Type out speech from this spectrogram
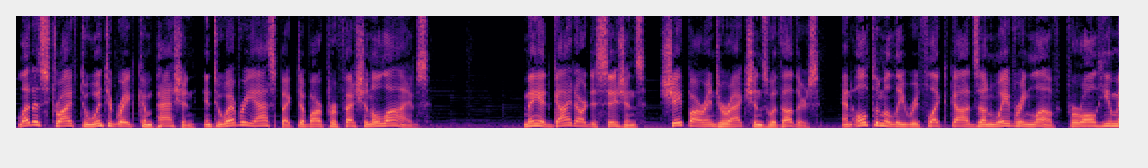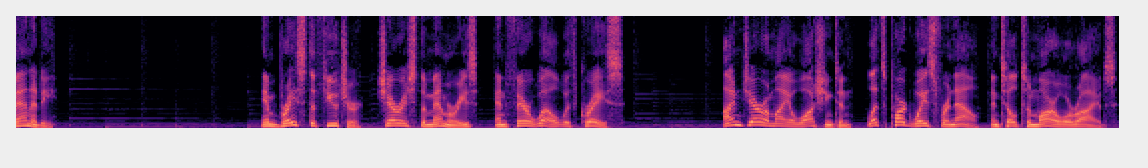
let us strive to integrate compassion into every aspect of our professional lives. May it guide our decisions, shape our interactions with others, and ultimately reflect God's unwavering love for all humanity. Embrace the future, cherish the memories, and farewell with grace. I'm Jeremiah Washington, let's part ways for now until tomorrow arrives.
